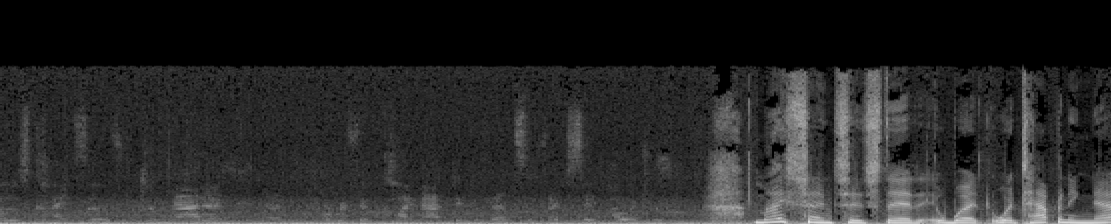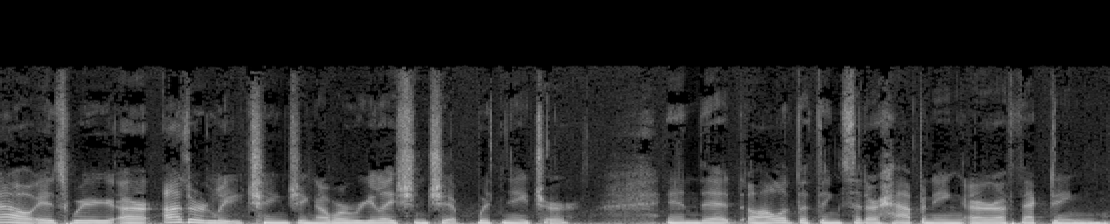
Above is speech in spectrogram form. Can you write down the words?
those kinds of dramatic and horrific climactic events affect, say, poetry? My sense is that what what's happening now is we are utterly changing our relationship with nature, and that all of the things that are happening are affecting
